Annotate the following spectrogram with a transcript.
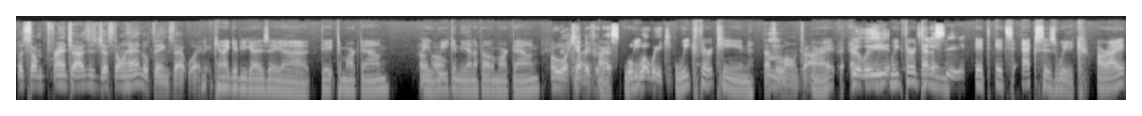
But some franchises just don't handle things that way. Can I give you guys a uh, date to mark down? A Uh-oh. week in the NFL to mark down. Oh, I can't wait for All right. this. What, what week? Week 13. That's a long time. All right. Philly, week, week 13. Tennessee. It, it's X's week. All right.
